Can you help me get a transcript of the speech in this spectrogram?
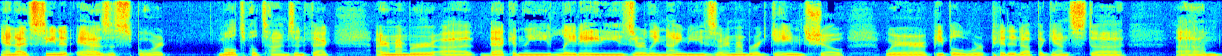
and I've seen it as a sport multiple times. In fact, I remember uh, back in the late 80s, early 90s, I remember a game show where people were pitted up against uh, um,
